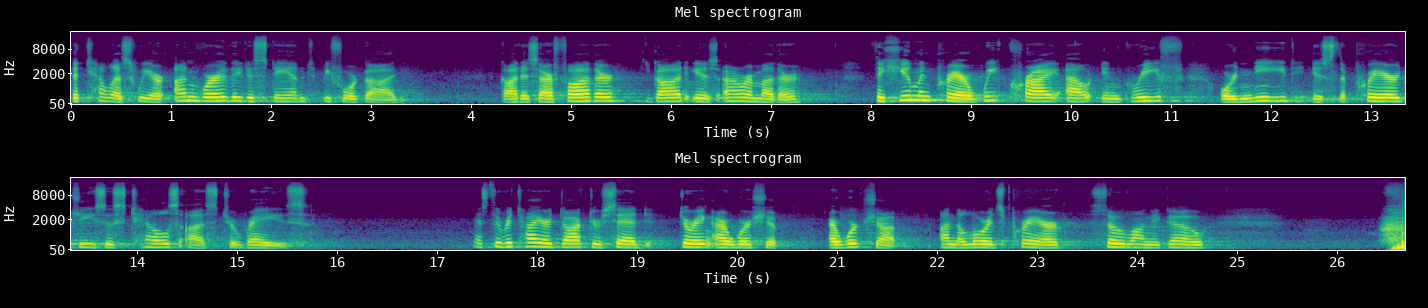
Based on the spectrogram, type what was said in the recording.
that tell us we are unworthy to stand before God. God is our Father, God is our mother. The human prayer we cry out in grief or need is the prayer Jesus tells us to raise. As the retired doctor said during our worship, our workshop on the Lord's Prayer so long ago,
